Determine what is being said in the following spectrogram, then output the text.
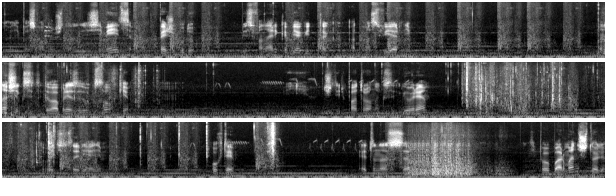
Давайте посмотрим, что здесь имеется. Опять же, буду без фонарика бегать, так атмосферней. Мы нашли, кстати, два обреза двухстволки. И четыре патрона, кстати говоря. Давайте зарядим. Ух ты. Это у нас э, типа бармен, что ли?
